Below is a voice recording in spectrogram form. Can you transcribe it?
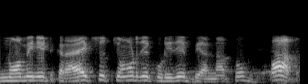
ਨੋਮੀਨੇਟ ਕਰਾਇਆ 164 ਦੇ ਕੁੜੀ ਦੇ ਬਿਆਨਾਂ ਤੋਂ ਬਾਅਦ।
